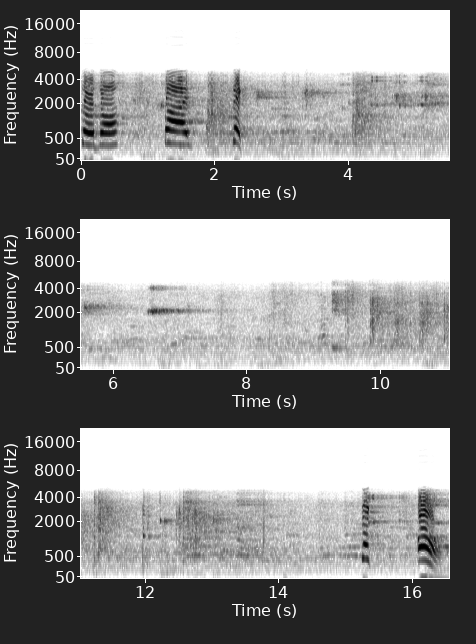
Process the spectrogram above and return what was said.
Service over. Five, six. Six, all.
